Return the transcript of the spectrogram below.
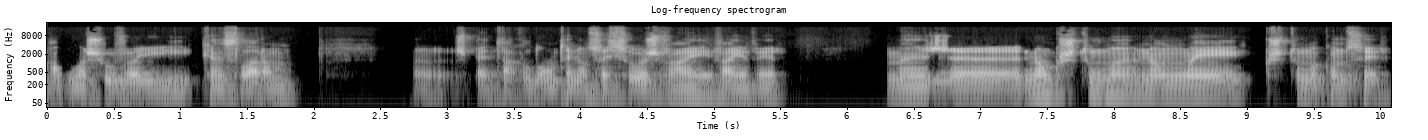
alguma chuva e cancelaram uh, o espetáculo ontem. Não sei se hoje vai, vai haver, mas uh, não costuma, não é costuma acontecer.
